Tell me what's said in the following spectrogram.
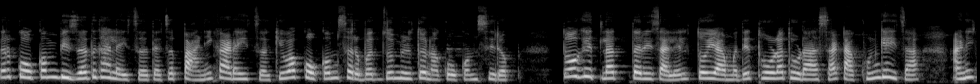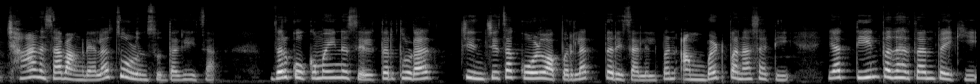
तर कोकम भिजत घालायचं त्याचं पाणी काढायचं किंवा कोकम सरबत जो मिळतो ना कोकम सिरप तो घेतला तरी चालेल. तो यामध्ये थोडा थोडा असा टाकून घ्यायचा आणि छान असा बांगड्याला चोळूनसुद्धा घ्यायचा. जर कोकमही नसेल तर थोडा चिंचेचा कोळ वापरला तरी चालेल. पण आंबटपणासाठी या तीन पदार्थांपैकी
